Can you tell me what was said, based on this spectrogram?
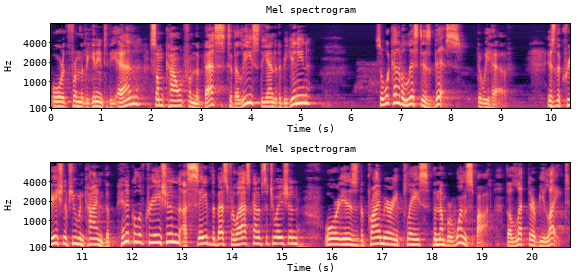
or from the beginning to the end. Some count from the best to the least, the end to the beginning. So what kind of a list is this that we have? Is the creation of humankind the pinnacle of creation, a save the best for last kind of situation? Or is the primary place the number one spot, the let there be light?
